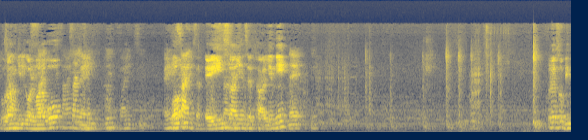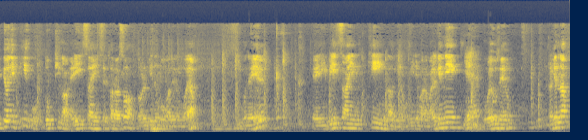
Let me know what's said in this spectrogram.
노란 길이가 얼마라고? 사인 네. 사인 A 뭐? 사인 세 A 사인 세타 알겠니? 네. 그래서 밑변이 B고 높이가 A 사인 세타라서 넓이는 뭐가 되는 거야? 2분의 1 AB 사인 T인각이야 미리 말하면 알겠니? 예. 이거 외우세요 알겠나?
